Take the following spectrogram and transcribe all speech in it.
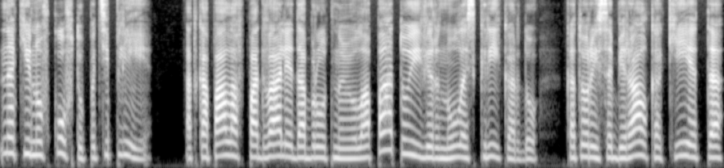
накинув кофту потеплее, откопала в подвале добротную лопату и вернулась к Рикарду, который собирал какие-то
